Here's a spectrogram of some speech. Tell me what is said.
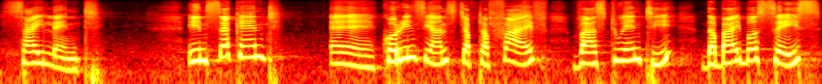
silent. In Second uh, Corinthians chapter 5, verse 20, the Bible says,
